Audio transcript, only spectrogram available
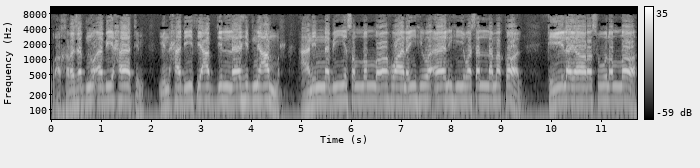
وأخرج ابن أبي حاتم من حديث عبد الله بن عمرو عن النبي صلى الله عليه وآله وسلم قال قيل يا رسول الله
